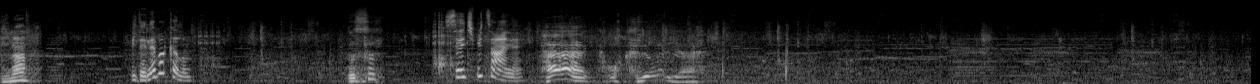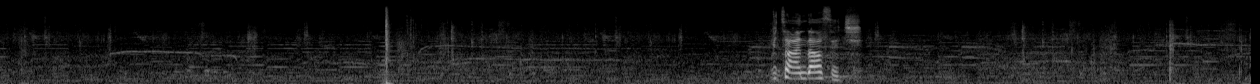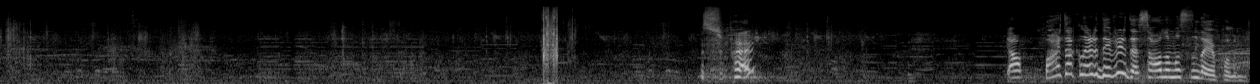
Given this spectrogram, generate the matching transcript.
Bilmem. Bir dene bakalım. Nasıl? Seç bir tane. Ha, o kırılır ya. Bir tane daha seç. Süper. Ya Taşları devir de sağlamasını da yapalım.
